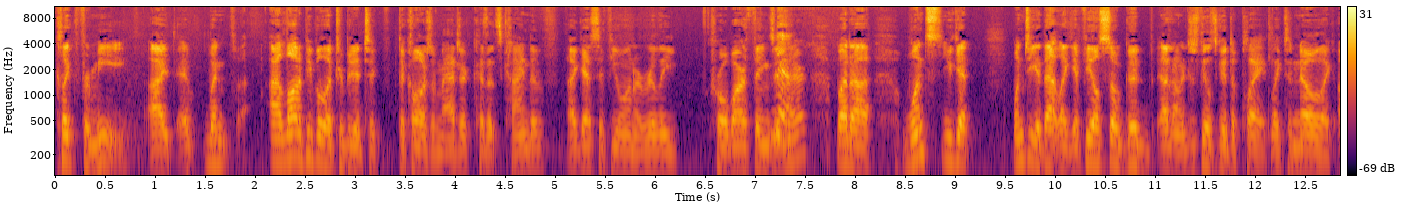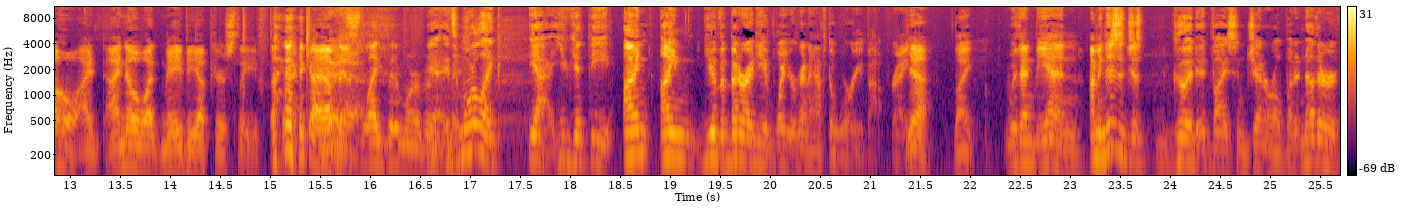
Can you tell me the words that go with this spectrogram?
clicked for me, I when a lot of people attribute it to the Colors of Magic because it's kind of I guess if you want to really crowbar things Yeah. in there, but uh, once you get once you get that, like it feels so good. I don't know. It just feels good to play. Like to know, like, oh, I I know what may be up your sleeve. like I have Yeah, a yeah. slight bit more of Yeah, it's more like yeah, you get the I I you have a better idea of what you're going to have to worry about, right? Yeah. Like with NBN, I mean, this is just good advice in general, but another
